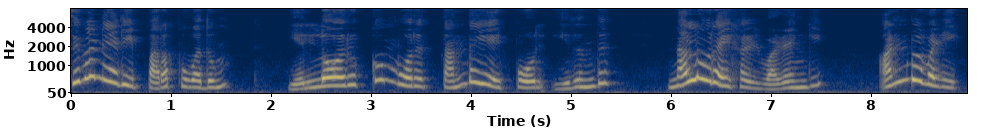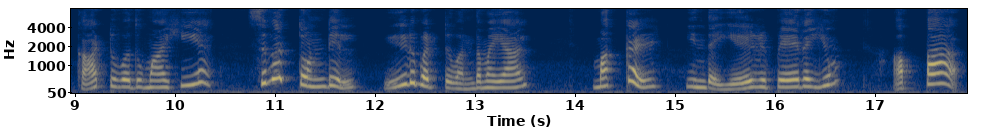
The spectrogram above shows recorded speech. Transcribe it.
சிவநெறி பரப்புவதும் எல்லோருக்கும் ஒரு தந்தையைப் போல் இருந்து நல்லுரைகள் வழங்கி அன்பு வழி காட்டுவதுமாகிய சிவத்தொண்டில் ஈடுபட்டு வந்தமையால் மக்கள் இந்த ஏழு பேரையும் அப்பா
